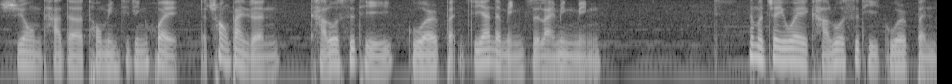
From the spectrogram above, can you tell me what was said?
是用他的同名基金会的创办人。卡洛斯提古尔本基安的名字来命名。那么，这一位卡洛斯提古尔本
